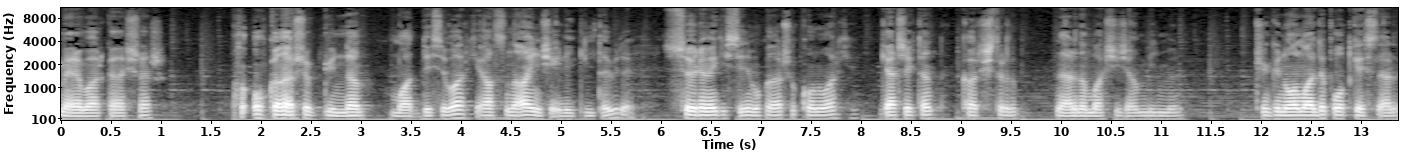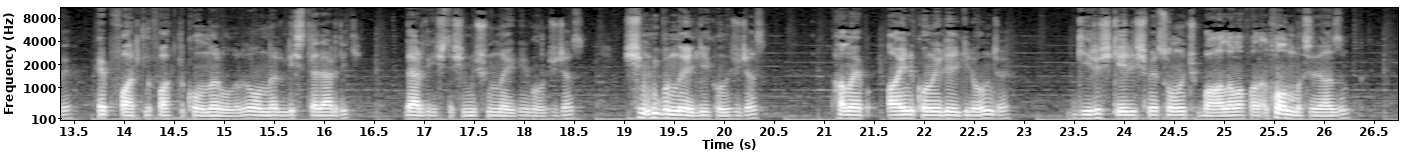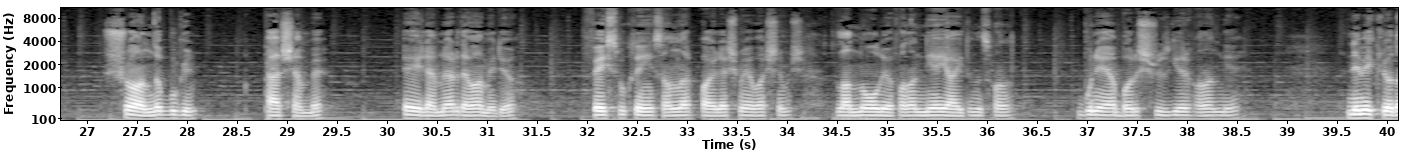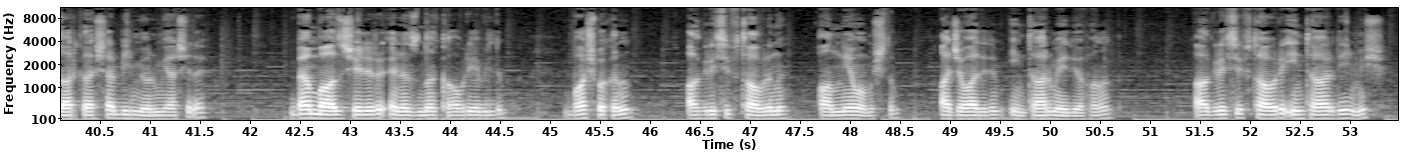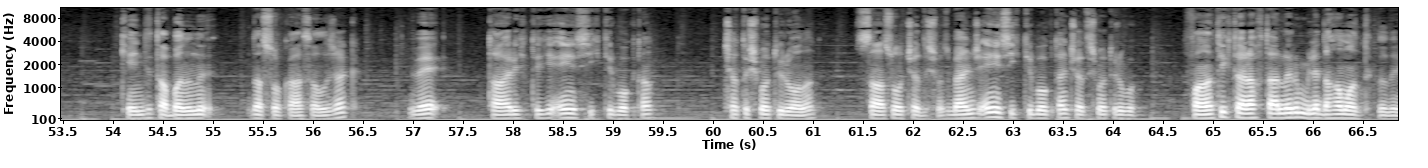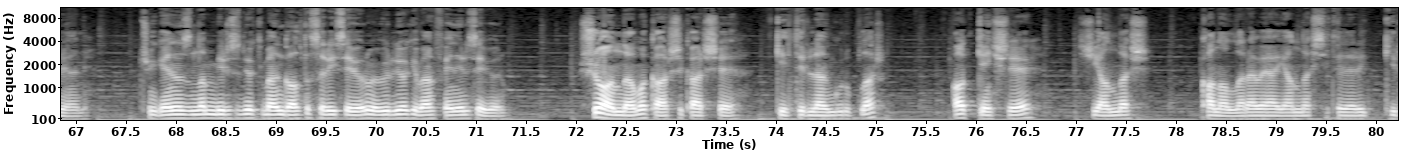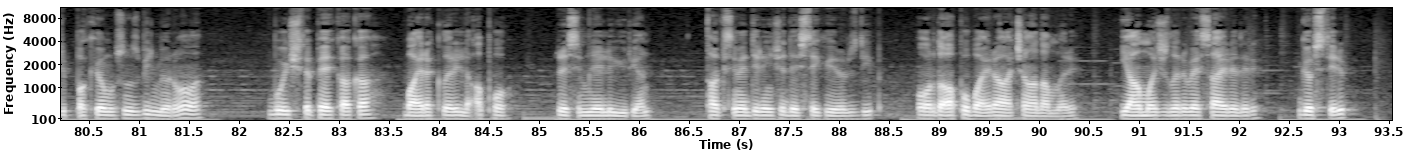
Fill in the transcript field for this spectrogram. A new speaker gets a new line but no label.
Merhaba arkadaşlar. o kadar çok gündem maddesi var ki aslında aynı şeyle ilgili tabii de. Söylemek istediğim o kadar çok konu var ki. Gerçekten karıştırdım. Nereden başlayacağımı bilmiyorum. Çünkü normalde podcastlerde hep farklı farklı konular olurdu. Onları listelerdik. Derdik işte şimdi şununla ilgili konuşacağız. Şimdi bununla ilgili konuşacağız. Ama hep aynı konuyla ilgili olunca giriş, gelişme, sonuç, bağlama falan olması lazım. Şu anda bugün Perşembe eylemler devam ediyor. Facebook'ta insanlar paylaşmaya başlamış. Lan ne oluyor falan niye yaydınız falan. Bu ne ya barış rüzgarı falan diye. Ne bekliyordu arkadaşlar bilmiyorum gerçi de. Ben bazı şeyleri en azından kavrayabildim. Başbakanın agresif tavrını anlayamamıştım. Acaba dedim intihar mı ediyor falan. Agresif tavrı intihar değilmiş. Kendi tabanını da sokağa salacak ve tarihteki en siktir boktan çatışma türü olan sağ sol çatışması. Bence en siktir boktan çatışma türü bu. Fanatik taraftarların bile daha mantıklıdır yani. Çünkü en azından birisi diyor ki ben Galatasaray'ı seviyorum, öbürü diyor ki ben Fener'i seviyorum. Şu anda ama karşı karşıya getirilen gruplar ak gençliğe yandaş kanallara veya yandaş sitelere girip bakıyor musunuz bilmiyorum ama bu işte PKK bayraklarıyla APO resimleriyle yürüyen Taksim'e direnişe destek veriyoruz deyip orada APO bayrağı açan adamları, yağmacıları vesaireleri gösterip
